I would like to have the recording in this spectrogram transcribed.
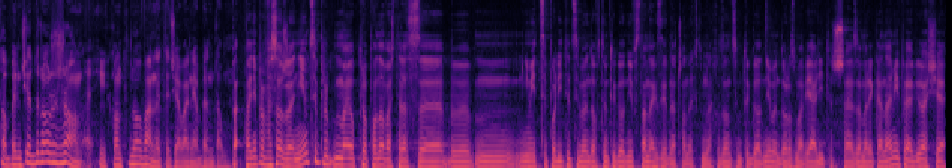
to będzie drożone i kontynuowane te działania będą. Pa, panie profesorze, Niemcy mają proponować teraz, e, niemieccy politycy będą w tym tygodniu w Stanach Zjednoczonych, w tym nadchodzącym tygodniu, będą rozmawiali też e, z Amerykanami. Pojawiła się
